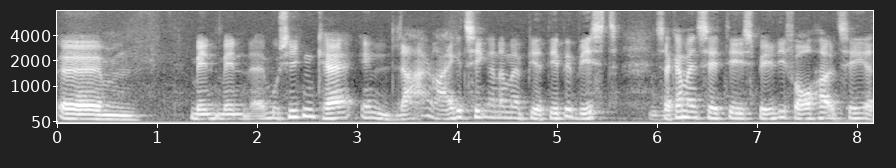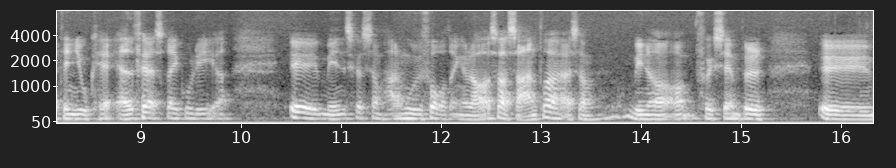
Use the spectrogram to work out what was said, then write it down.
Øhm, men, men øh, musikken kan en lang række ting, og når man bliver det bevidst, mm. så kan man sætte det i spil i forhold til, at den jo kan adfærdsregulere øh, mennesker, som har nogle udfordringer, eller også os andre. Altså minder om for eksempel, øh,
